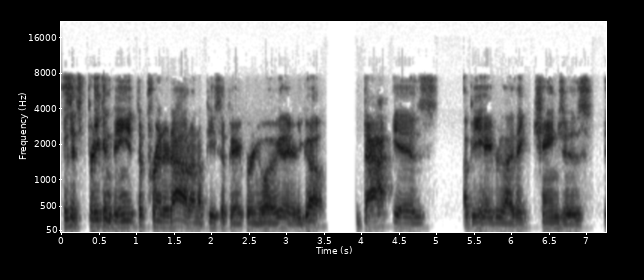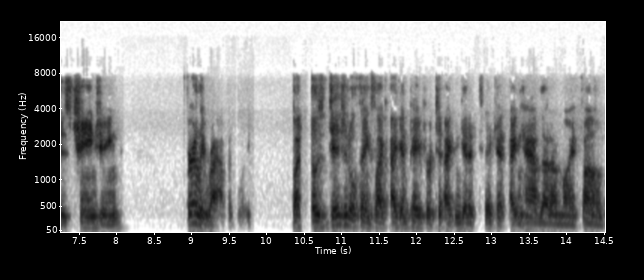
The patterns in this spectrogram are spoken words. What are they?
because it's pretty convenient to print it out on a piece of paper and go, oh, there you go. That is a behavior that I think changes is changing fairly rapidly. But those digital things, like I can pay for, t- I can get a ticket, I can have that on my phone.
